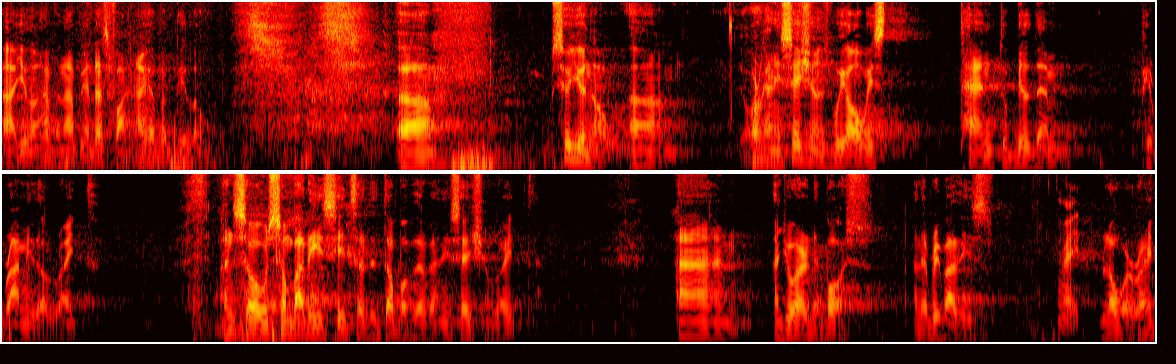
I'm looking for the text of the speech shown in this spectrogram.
Ah, you don't have a napkin. That's fine. I have a pillow. Um, so you know, um, organizations, we always tend to build them pyramidal, right? And so somebody sits at the top of the organization, right? And, and you are the boss, and everybody's right. lower, right?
